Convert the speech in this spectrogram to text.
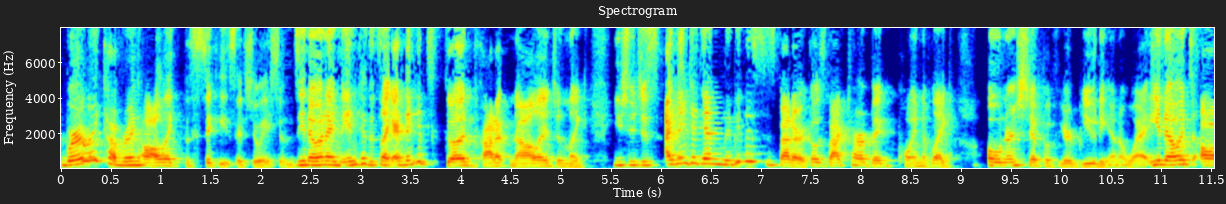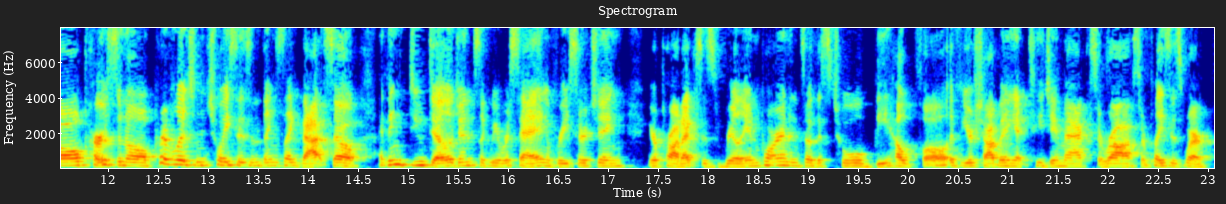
we're like covering all like the sticky situations you know what i mean because it's like i think it's good product knowledge and like you should just i think again maybe this is better it goes back to our big point of like ownership of your beauty in a way you know it's all personal privilege and choices and things like that so i think due diligence like we were saying of researching your products is really important and so this tool will be helpful if you're shopping at tj maxx or ross or places where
